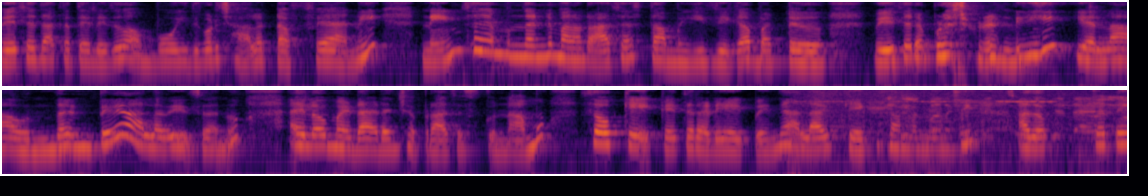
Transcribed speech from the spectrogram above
వేసేదాకా తెలీదు. అబ్బో ఇది కూడా చాలా టఫే అని. నేమ్స్ ఏముందండి మనం రాసేస్తాము ఈజీగా బట్ వేసేటప్పుడు చూడండి ఎలా ఉందంటే అలా వేసాను ఐ లవ్ మై డాడీ అని చెప్పి రాసేసుకున్నాము. సో కేక్ అయితే రెడీ అయిపోయింది. అలాగే కేక్ సంబంధించి అదొక్కటే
